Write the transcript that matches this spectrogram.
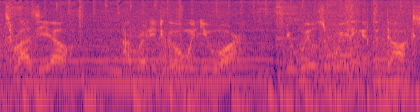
it's Raziel. I'm ready to go when you are. Your wheels are waiting at the docks.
